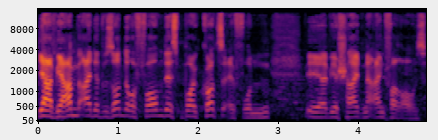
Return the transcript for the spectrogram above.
ja, wir haben eine besondere Form des Boykotts erfunden. Wir, wir scheiden einfach aus.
